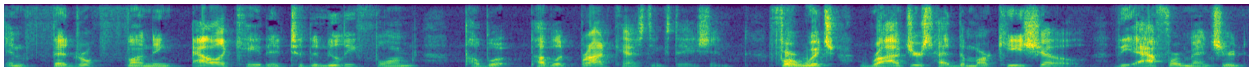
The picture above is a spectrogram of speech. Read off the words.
in federal funding allocated to the newly formed public, public broadcasting station, for which Rogers had the marquee show, the aforementioned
